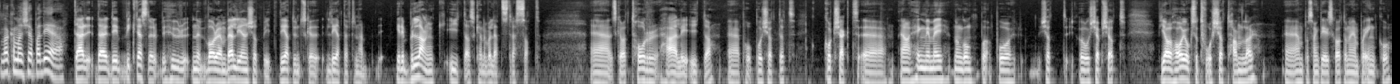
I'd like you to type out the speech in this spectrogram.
var kan man köpa det då? Där, där det viktigaste, hur, var du än väljer en köttbit, det är att du inte ska leta efter den här Är det blank yta så kan det vara lätt stressat. Eh, det ska vara torr, härlig yta eh, på, på köttet kort sagt, eh, ja, häng med mig någon gång på, på kött och köp kött. Jag har ju också två kötthandlar, eh, en på Sankt Eriksgatan och en på NK.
